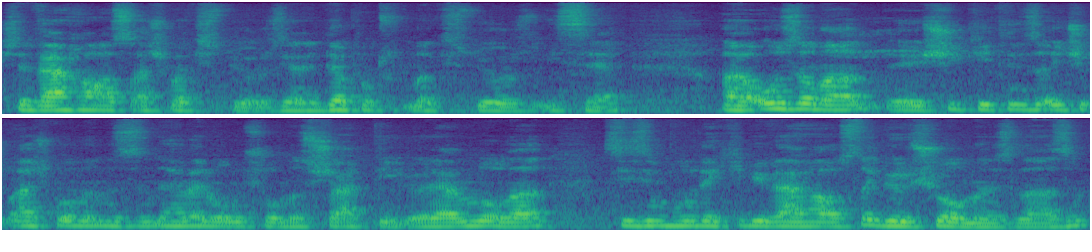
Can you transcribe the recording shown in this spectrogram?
işte warehouse açmak istiyoruz yani depo tutmak istiyoruz ise e, o zaman e, şirketinizi açıp açmamanızın hemen olmuş olması şart değil. Önemli olan sizin buradaki bir warehouse'da görüşüyor olmanız lazım.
